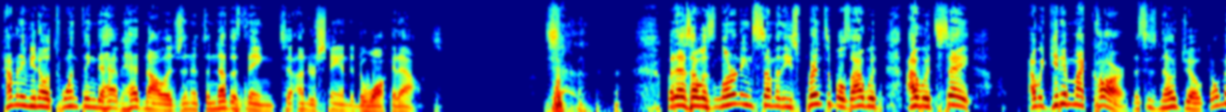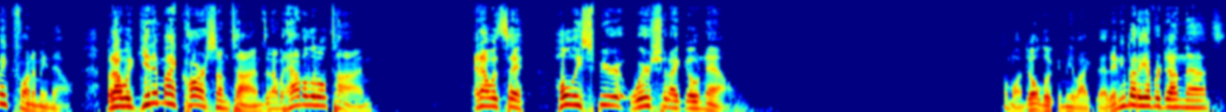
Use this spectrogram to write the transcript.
how many of you know it's one thing to have head knowledge and it's another thing to understand and to walk it out? but as I was learning some of these principles, I would I would say, I would get in my car. This is no joke. Don't make fun of me now. But I would get in my car sometimes and I would have a little time and I would say, Holy Spirit, where should I go now? Come on, don't look at me like that. Anybody ever done that?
